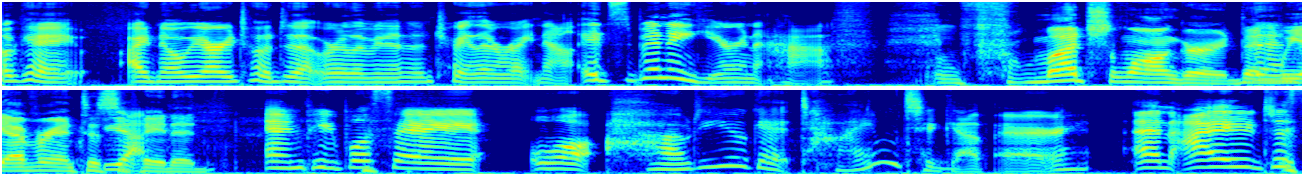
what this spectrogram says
Okay, I know we already told you that we're living in a trailer right now. It's been a year and a half. F- much longer than Then- we ever anticipated. And people say, well, how do you get time together? And I just,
